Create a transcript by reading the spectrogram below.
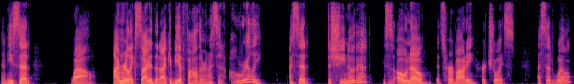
And he said, Wow, I'm really excited that I could be a father. And I said, Oh, really? I said, Does she know that? He says, Oh, no, it's her body, her choice. I said, Well,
